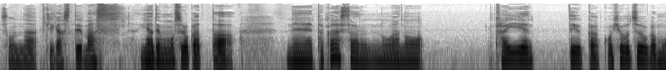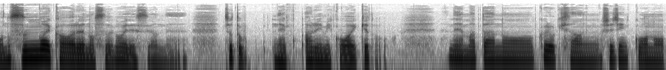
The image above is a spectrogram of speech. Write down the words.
そんな気がしてます。いや、でも面白かった。ね高橋さんのあの開演っていうかこう表情がものすんごい変わるのすごいですよね。ちょっとねある意味怖いけど。ねまたあの黒木さん主人公の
